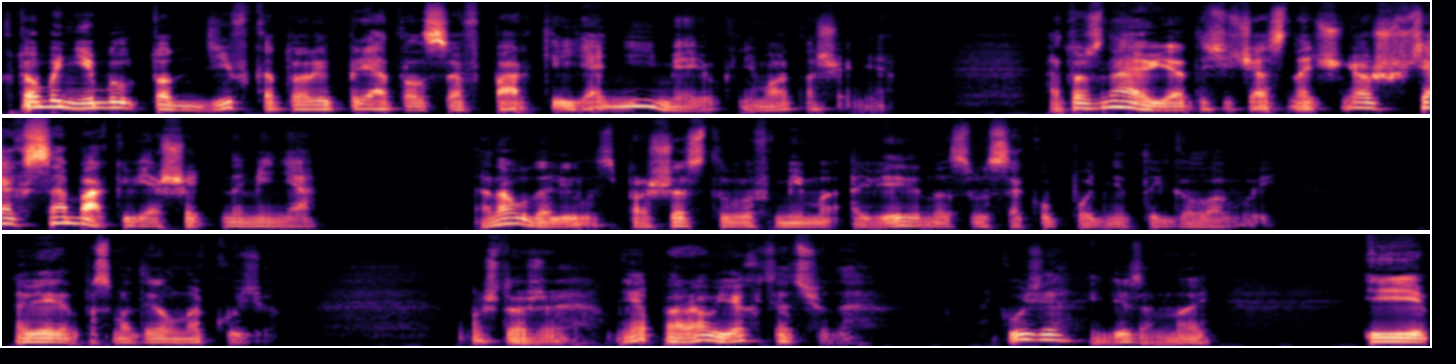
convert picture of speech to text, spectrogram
кто бы ни был тот див, который прятался в парке, я не имею к нему отношения. А то знаю я, ты сейчас начнешь всех собак вешать на меня. Она удалилась, прошествовав мимо Аверина с высоко поднятой головой. Аверин посмотрел на Кузю. — Ну что же, мне пора уехать отсюда. Кузя, иди за мной. И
